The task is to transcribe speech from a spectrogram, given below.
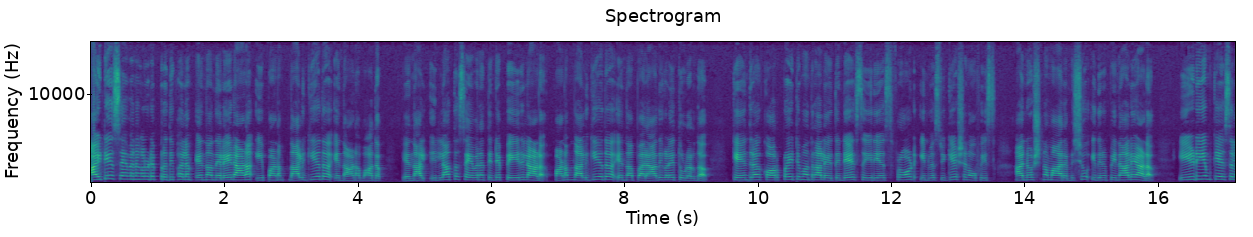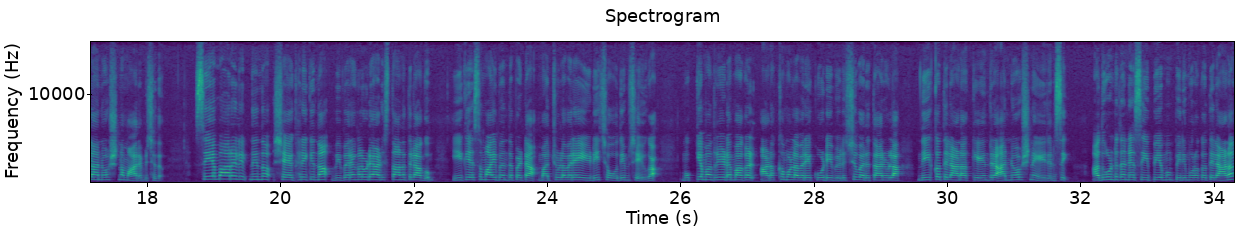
ഐ ടി സേവനങ്ങളുടെ പ്രതിഫലം എന്ന നിലയിലാണ് ഈ പണം നൽകിയത് എന്നാണ് വാദം. എന്നാൽ ഇല്ലാത്ത സേവനത്തിന്റെ പേരിലാണ് പണം നൽകിയത് എന്ന പരാതികളെ തുടർന്ന് കേന്ദ്ര കോർപ്പറേറ്റ് മന്ത്രാലയത്തിന്റെ സീരിയസ് ഫ്രോഡ് ഇൻവെസ്റ്റിഗേഷൻ ഓഫീസ് അന്വേഷണം ആരംഭിച്ചു. ഇതിനു പിന്നാലെയാണ് ഇ ഡിയും കേസിൽ അന്വേഷണം ആരംഭിച്ചത്. സി എം ആർ എല്ലിൽ നിന്ന് ശേഖരിക്കുന്ന വിവരങ്ങളുടെ അടിസ്ഥാനത്തിലാകും ഈ കേസുമായി ബന്ധപ്പെട്ട മറ്റുള്ളവരെ ഇ ഡി ചോദ്യം ചെയ്യുക. മുഖ്യമന്ത്രിയുടെ മകൾ അടക്കമുള്ളവരെ കൂടി വിളിച്ചു വരുത്താനുള്ള നീക്കത്തിലാണ് കേന്ദ്ര അന്വേഷണ ഏജൻസി. അതുകൊണ്ട് തന്നെ സി പി എമ്മും പിരിമുറക്കത്തിലാണ്.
